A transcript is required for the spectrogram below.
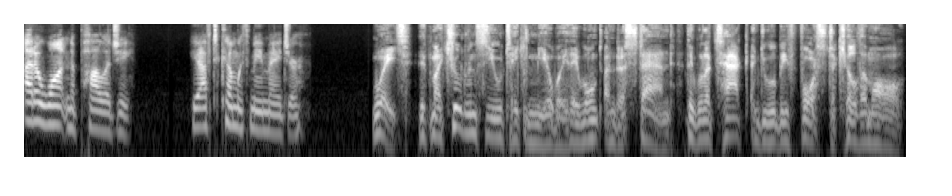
I don't want an apology. You have to come with me, Major. Wait, if my children see you taking me away, they won't understand. They will attack, and you will be forced to kill them all.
